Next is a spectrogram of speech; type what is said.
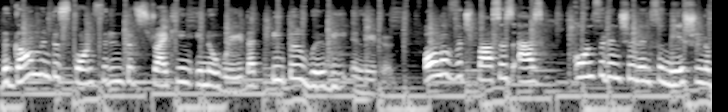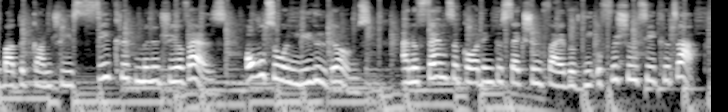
the government is confident of striking in a way that people will be elated. All of which passes as confidential information about the country's secret military affairs, also in legal terms, an offence according to Section 5 of the Official Secrets Act.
